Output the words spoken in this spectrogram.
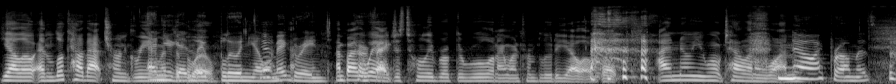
yellow, and look how that turned green and with you the get blue. blue and yellow yeah. make green. And by Perfect. the way, I just totally broke the rule and I went from blue to yellow, but I know you won't tell anyone. No, I promise.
